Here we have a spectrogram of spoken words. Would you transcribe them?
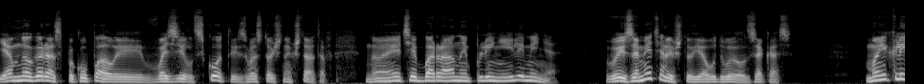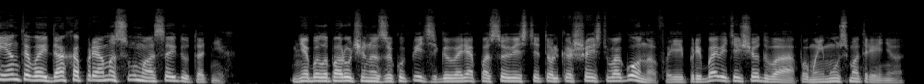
Я много раз покупал и ввозил скот из восточных штатов, но эти бараны пленили меня. Вы заметили, что я удвоил заказ? Мои клиенты в Айдахо прямо с ума сойдут от них. Мне было поручено закупить, говоря по совести, только шесть вагонов и прибавить еще два, по моему усмотрению.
